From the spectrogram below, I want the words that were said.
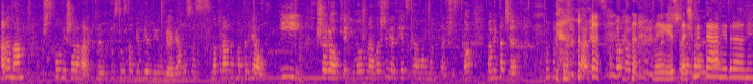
ale mam już spodnie szarawary, które po prostu ostatnio wielbię i uwielbiam, bo są z naturalnych materiałów i szerokie i można, właściwie jak kiecka, można tutaj wszystko. Pamiętacie taniec? My jesteśmy tanie, dranie.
